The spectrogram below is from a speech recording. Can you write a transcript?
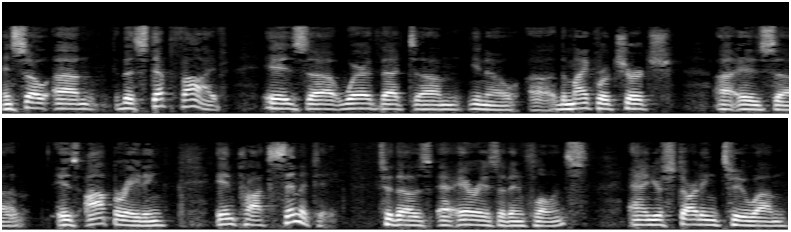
And so um, the step five is uh, where that um, you know uh, the microchurch uh, is uh, is operating in proximity to those uh, areas of influence, and you're starting to um,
